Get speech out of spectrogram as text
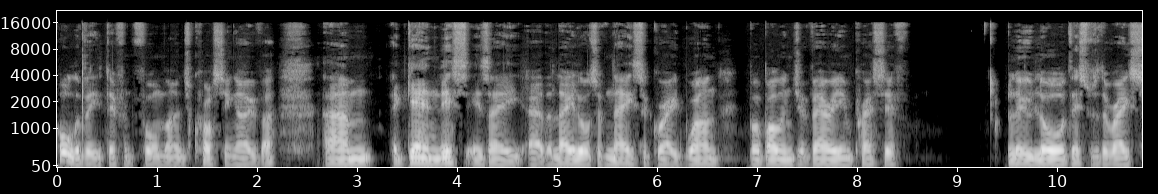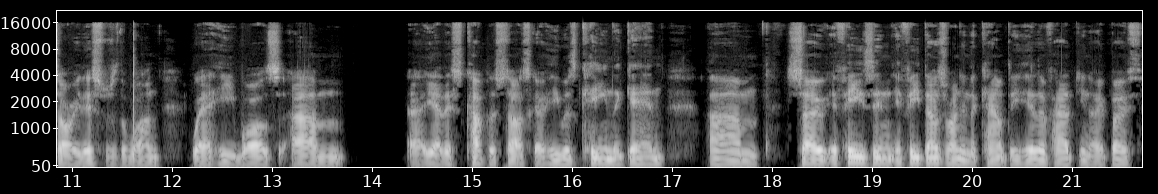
all of these different form lines crossing over. Um, again, this is a uh, the Lawlor's of Naas, a grade one. Bob Olinger, very impressive. Blue Lord, this was the race, sorry, this was the one where he was, um, uh, yeah, this couple of starts ago, he was keen again. Um, so if he's in, if he does run in the county, he'll have had, you know, both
